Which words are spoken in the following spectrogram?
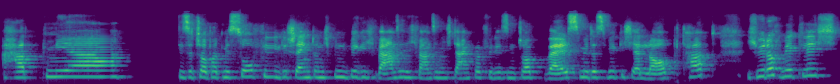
hat mir dieser Job hat mir so viel geschenkt und ich bin wirklich wahnsinnig, wahnsinnig dankbar für diesen Job, weil es mir das wirklich erlaubt hat. Ich würde auch wirklich,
